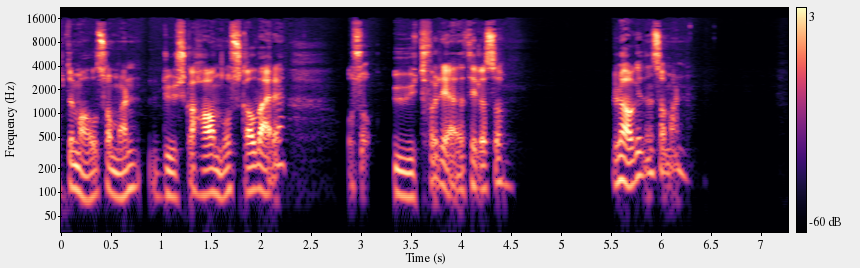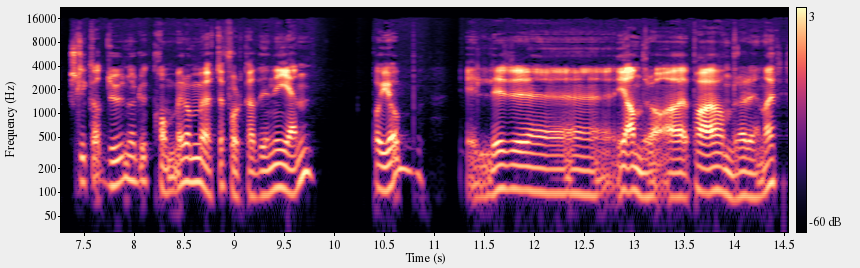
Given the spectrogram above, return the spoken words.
optimale sommeren du skal ha nå, skal være, og så utfordrer jeg deg til å lage den sommeren. Slik at du, når du kommer og møter folka dine igjen på jobb eller eh, andre, på andre arenaer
